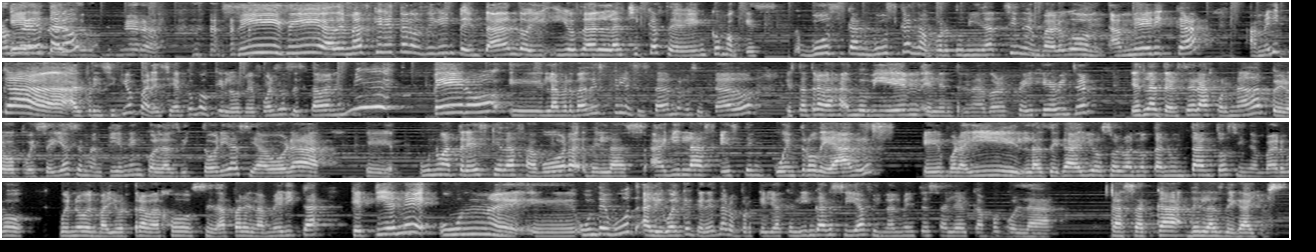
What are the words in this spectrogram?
Querétaro. Sí, sí, además Querétaro sigue intentando y, y, o sea, las chicas se ven como que buscan, buscan la oportunidad, sin embargo, América, América al principio parecía como que los refuerzos estaban, pero eh, la verdad es que les está dando resultado, está trabajando bien el entrenador Craig Harrington. Es la tercera jornada, pero pues ellas se mantienen con las victorias y ahora eh, 1 a 3 queda a favor de las Águilas este encuentro de aves. Eh, por ahí las de Gallo solo anotan un tanto, sin embargo, bueno, el mayor trabajo se da para el América, que tiene un, eh, eh, un debut al igual que Querétaro, porque Jacqueline García finalmente sale al campo con la casaca de las de Gallos.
